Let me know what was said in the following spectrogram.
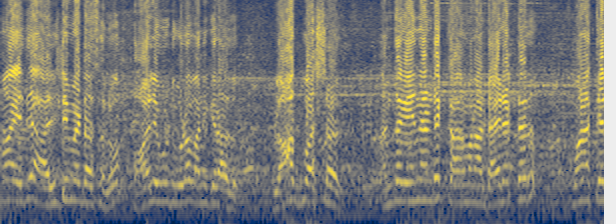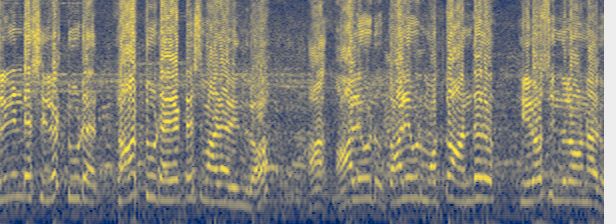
సినిమా అయితే అల్టిమేట్ అసలు. హాలీవుడ్ కూడా పనికిరాదు. బ్లాక్ బస్టర్ అంతగా ఏంటంటే మన డైరెక్టర్ మన తెలుగు ఇండస్ట్రీలో టూ టాప్ టూ డైరెక్టర్స్ వాడారు ఇందులో. హాలీవుడ్ టాలీవుడ్ మొత్తం అందరూ హీరోస్ ఇందులో ఉన్నారు.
